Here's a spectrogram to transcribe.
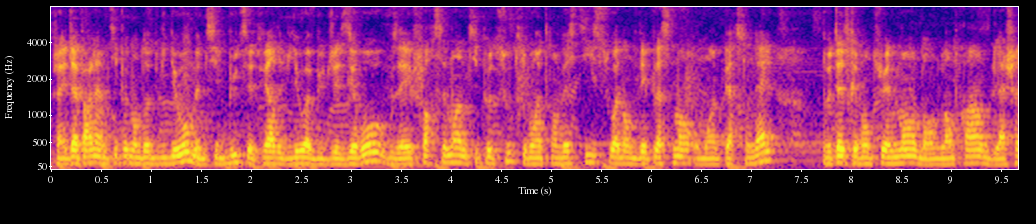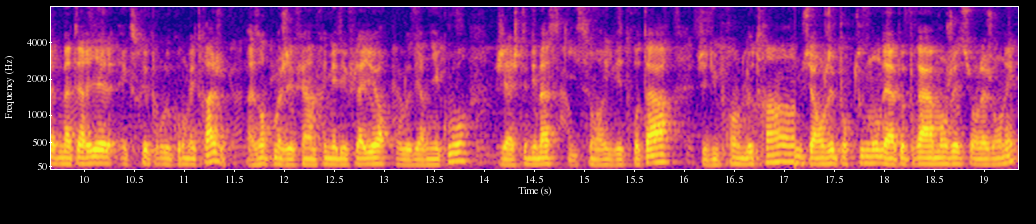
J'en ai déjà parlé un petit peu dans d'autres vidéos, même si le but c'est de faire des vidéos à budget zéro, vous avez forcément un petit peu de sous qui vont être investis soit dans le déplacement au moins personnel, peut-être éventuellement dans de l'emprunt ou de l'achat de matériel exprès pour le court métrage. Par exemple, moi j'ai fait imprimer des flyers pour le dernier cours, j'ai acheté des masques qui sont arrivés trop tard, j'ai dû prendre le train, je me suis arrangé pour que tout le monde ait à peu près à manger sur la journée.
